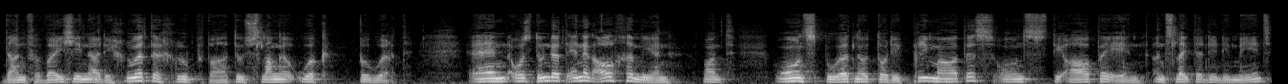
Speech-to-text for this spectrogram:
dan verwys jy na die groter groep waartoe slange ook behoort. En ons doen dit eintlik algemeen want ons behoort nou tot die primates, ons die ape en insluitende die mens,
